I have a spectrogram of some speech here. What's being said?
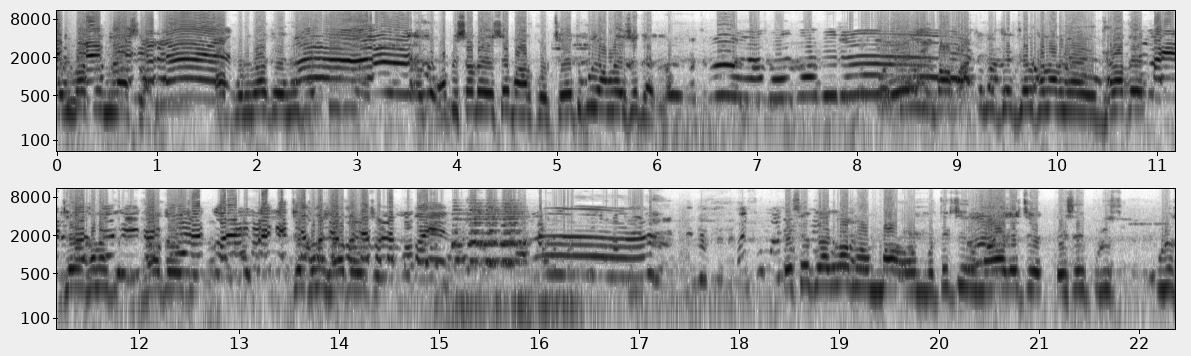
পরিবারকে নিয়ে আসলাম। পরিবারকে এনে দেখছি যে অফিসাররা এসে বার করছে, এটুকুই আমরা এসে দেখলাম। যে জেলখানার ঘেরাতে জেলখানা ঘেরাতে হয়েছে। যেখানে ঘেরাতে হয়েছে। এসে দেখলাম দেখছি মারা গেছে, এসে পুলিশ পুলিশ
